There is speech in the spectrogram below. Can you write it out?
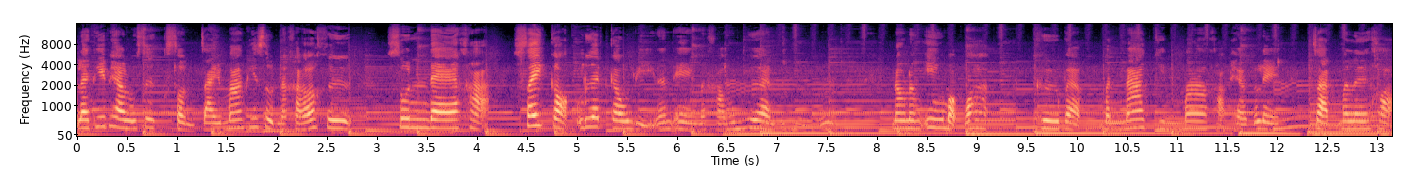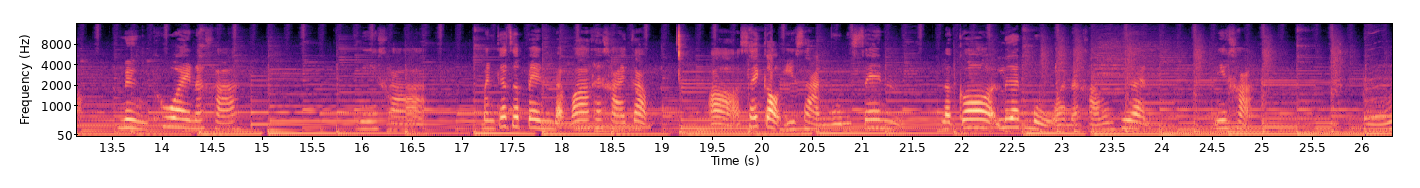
และที่แพลรู้สึกสนใจมากที่สุดนะคะก็คือซุนแดค่ะ ไส้กรอกเลือดเกาหลีนั่นเองนะคะเพื่อนๆน้องน้ำอิงบอกว่าคือแบบมันน่ากินมากค่ะ แพลก็เลยจัดมาเลยค่ะ หนึ่งถ้วยนะคะ นี่ค่ะ มันก็จะเป็นแบบว่าคล้ายๆกับไส้กรอกอีสานวุ้นเส้น แล้วก็เลือดหมูนะคะเพื่อนๆนี่ค่ะม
